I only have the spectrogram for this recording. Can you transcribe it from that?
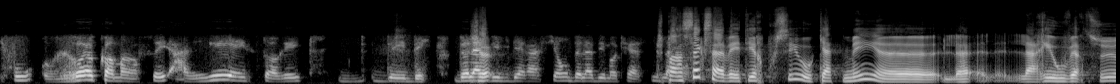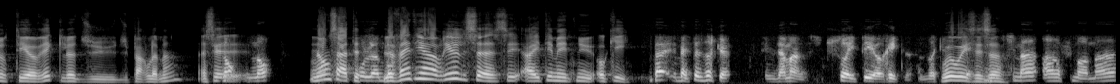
il faut recommencer à réinstaurer de la délibération, de la démocratie. Je pensais que ça avait été repoussé au 4 mai, euh, la, réouverture théorique du, Parlement. Non, non. Non, ça a le, 21 avril, ça, a été maintenu. OK. Ben, ben, C'est-à-dire que, évidemment, tout ça est théorique. oui, oui, c'est ça. En ce moment,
